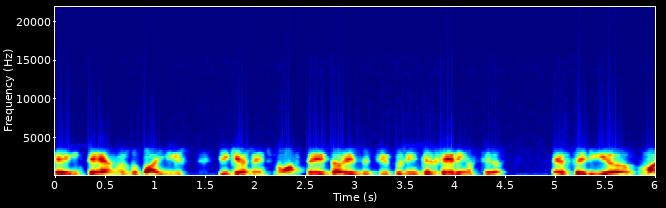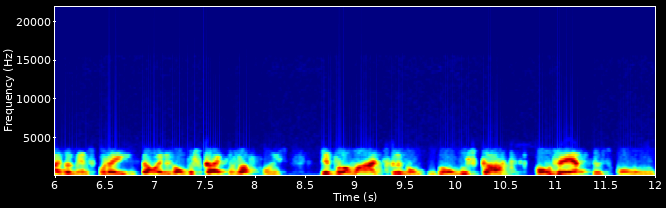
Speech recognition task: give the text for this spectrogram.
é, internas do país e que a gente não aceita esse tipo de interferência. É, seria mais ou menos por aí. Então, eles vão buscar essas ações diplomáticas, vão, vão buscar conversas com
